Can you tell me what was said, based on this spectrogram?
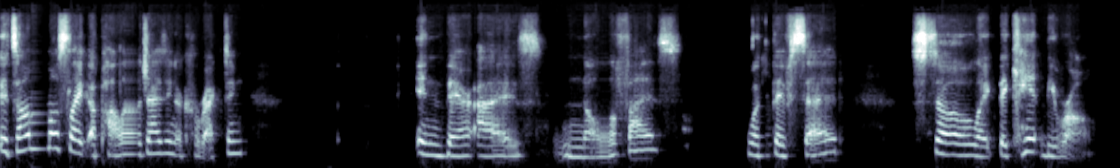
it's almost like apologizing or correcting in their eyes nullifies what they've said. So like they can't be wrong.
